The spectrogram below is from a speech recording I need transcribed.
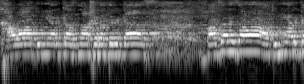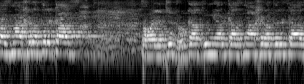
খাওয়া দুনিয়ার কাজ না আখেরাতের কাজ? বাজারে যাওয়া দুনিয়ার কাজ না আখেরাতের কাজ? টয়লেটে ঢোকা দুনিয়ার কাজ না আখেরাতের কাজ?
